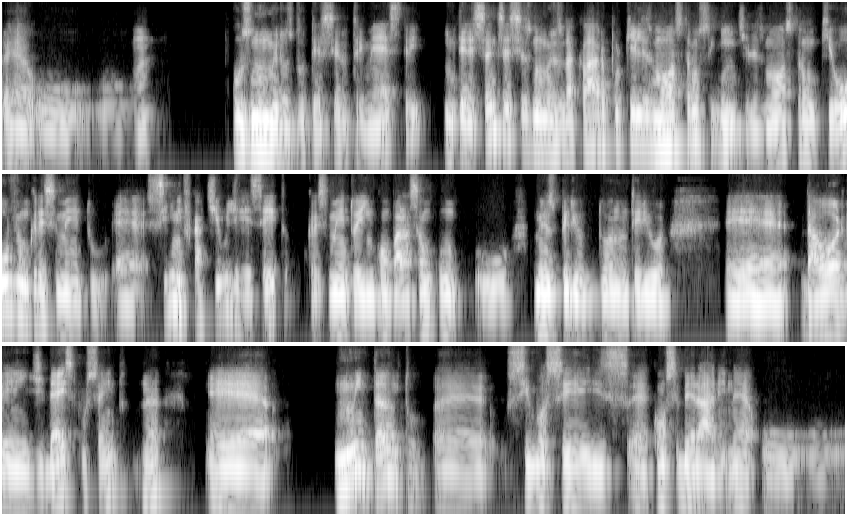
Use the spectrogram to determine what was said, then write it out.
é, o, os números do terceiro trimestre. Interessantes esses números da Claro porque eles mostram o seguinte: eles mostram que houve um crescimento é, significativo de receita, crescimento aí em comparação com o mesmo período do ano anterior, é, da ordem de 10%, né? É, no entanto, é, se vocês é, considerarem né, o,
